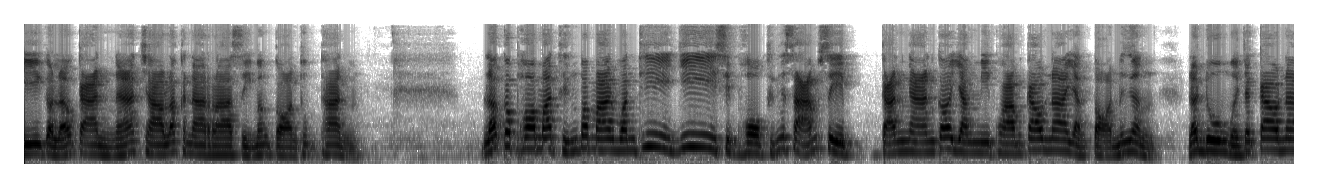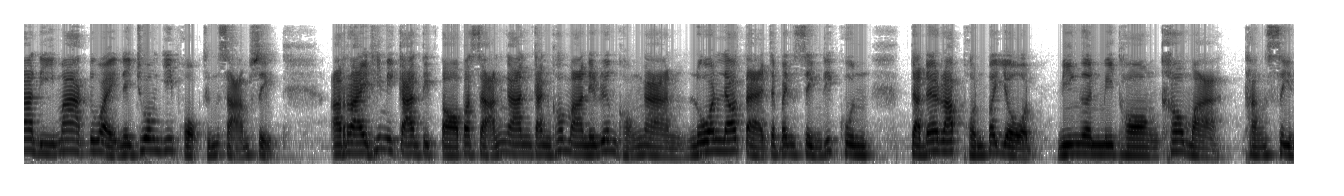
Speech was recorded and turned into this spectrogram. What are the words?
ดีก่อนแล้วกันนะ ชาวลัคนาราศีมังกรทุกท่าน แล้วก็พอมาถึงประมาณวันที่ 26ถึง30 การงานก็ยังมีความก้าวหน้าอย่างต่อเนื่อง แล้วดูเหมือนจะก้าวหน้าดีมากด้วยในช่วง 26ถึง30 อะไรที่มีการติดต่อประสานงานกันเข้ามาในเรื่องของงานล้วนแล้วแต่จะเป็นสิ่งที่คุณ จะได้รับผลประโยชน์ มีเงินมีทองเข้ามาทั้งสิ้น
